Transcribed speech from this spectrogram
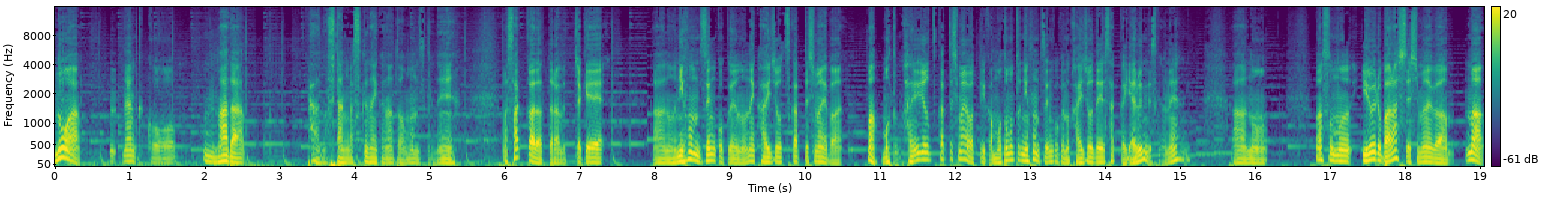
のは、なんかこう、まだ、あの、負担が少ないかなとは思うんですけどね。まあ、サッカーだったらぶっちゃけ、あの、日本全国のね、会場を使ってしまえば、まあ、もと、会場を使ってしまえばっていうか、もともと日本全国の会場でサッカーやるんですけどね。あの、まあ、その、いろいろばらしてしまえば、ま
